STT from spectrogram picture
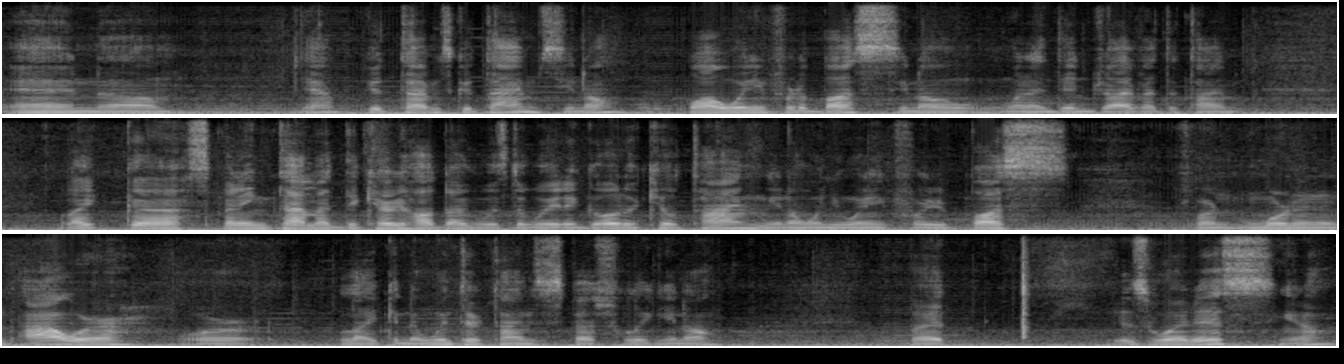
And um, yeah good times good times you know while waiting for the bus, you know, when I didn't drive at the time. Like uh, spending time at the Décarie Hot Dog was the way to go to kill time. You know, when you're waiting for your bus for more than an hour, or like in the winter times especially, you know. But is what it is, you know.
